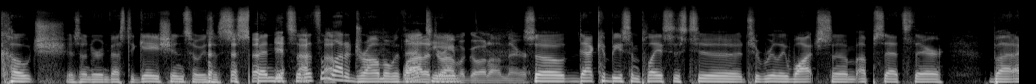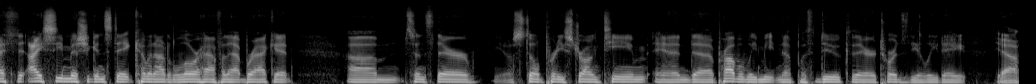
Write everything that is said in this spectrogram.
coach is under investigation, so he's suspended. So that's a lot of drama with A lot that of team. drama going on there. So that could be some places to to really watch some upsets there. But I th- I see Michigan State coming out of the lower half of that bracket um, since they're you know still a pretty strong team and uh, probably meeting up with Duke there towards the Elite Eight. Yeah,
